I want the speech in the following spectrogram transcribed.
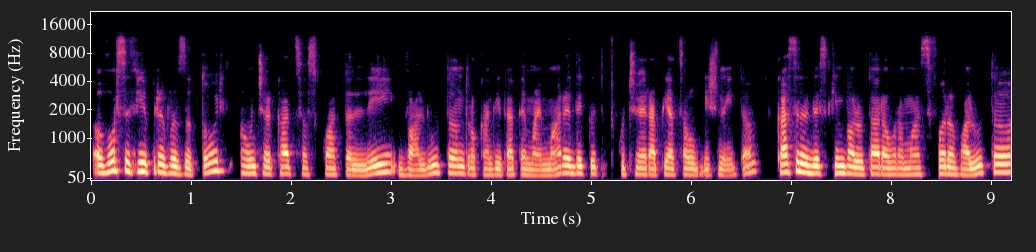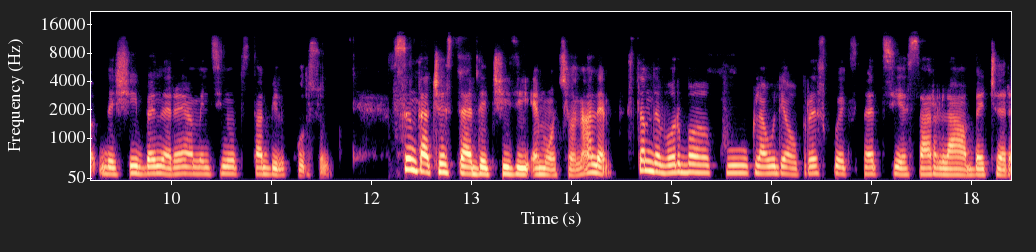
Vor să fie prevăzători, au încercat să scoată lei, valută într-o cantitate mai mare decât cu ce era piața obișnuită. Casele de schimb valutar au rămas fără valută, deși BNR a menținut stabil cursul. Sunt acestea decizii emoționale? Stăm de vorbă cu Claudia Oprescu, expert CSR la BCR.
